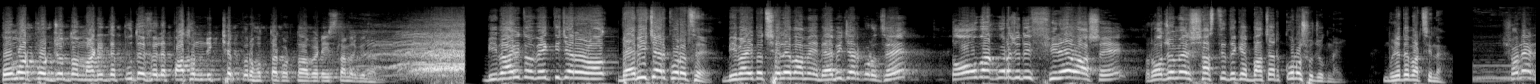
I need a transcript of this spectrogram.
কোমর পর্যন্ত মাটিতে পুঁতে ফেলে পাথর নিক্ষেপ করে হত্যা করতে হবে, এটা ইসলামের বিধান। বিবাহিত ব্যক্তি যারা র- ব্যভিচার করেছে, বিবাহিত ছেলে বা মেয়ে ব্যভিচার করেছে, তওবা করে যদি ফিরেও আসে, রজমের শাস্তি থেকে বাঁচার কোনো সুযোগ নাই। বুঝাতে পারছি না। শোনেন,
